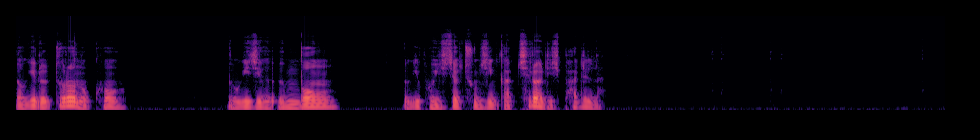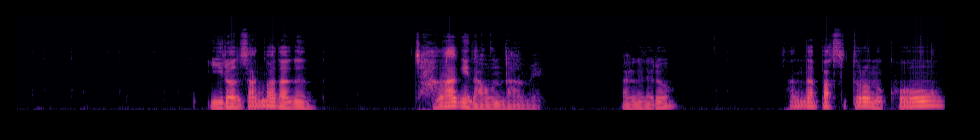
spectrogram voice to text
여기를 뚫어 놓고 여기 지금 음봉 여기 보이시죠? 중심값 7월 28일 날. 이런 쌍바닥은 장악이 나온 다음에 말 그대로 상단 박스 뚫어 놓고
